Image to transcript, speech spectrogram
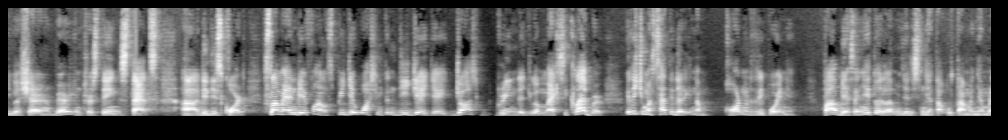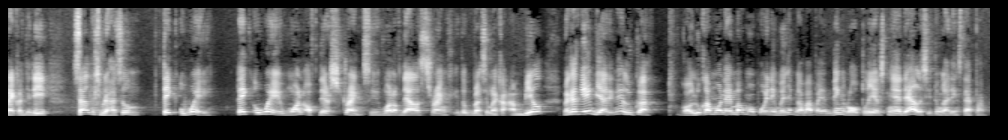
juga share very interesting stats uh, di Discord. Selama NBA Finals, PJ Washington, DJJ, Josh Green dan juga Maxi Kleber itu cuma satu dari enam corner three pointnya Padahal biasanya itu adalah menjadi senjata utamanya mereka. Jadi Celtics berhasil take away take away one of their strengths sih. One of Dallas strength itu berhasil mereka ambil. Mereka kayaknya biarinnya Luka. Kalau Luka mau nembak mau poin yang banyak nggak apa-apa. Yang penting role playersnya Dallas itu nggak ada yang step up.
